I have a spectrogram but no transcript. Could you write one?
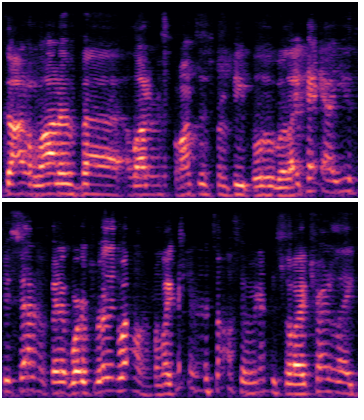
got a lot of uh, a lot of responses from people who were like, "Hey, I used your setup and it worked really well." And I'm like, hey, "That's awesome, man!" So I try to like,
